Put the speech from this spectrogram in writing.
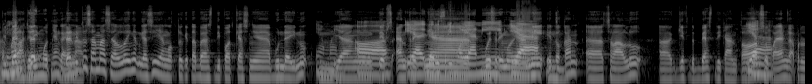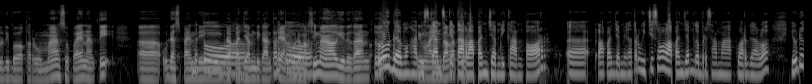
Iya, malah jadi moodnya nggak dan enak itu sama sel lo inget gak sih yang waktu kita bahas di podcastnya Bunda Inu Yang mana? yang Oh, tips and iya, triknya dari Sri Mulyani. Bu Sri Mulyani Iya. itu kan eh, selalu eh, give the best di kantor Iya. supaya nggak perlu dibawa ke rumah supaya nanti eh, udah spending Betul. berapa jam di kantor yang Betul. udah maksimal gitu kan tuh lo udah menghabiskan sekitar tuh. 8 jam di kantor eh, 8 jam di kantor which is lo 8 jam gak bersama keluarga lo ya udah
